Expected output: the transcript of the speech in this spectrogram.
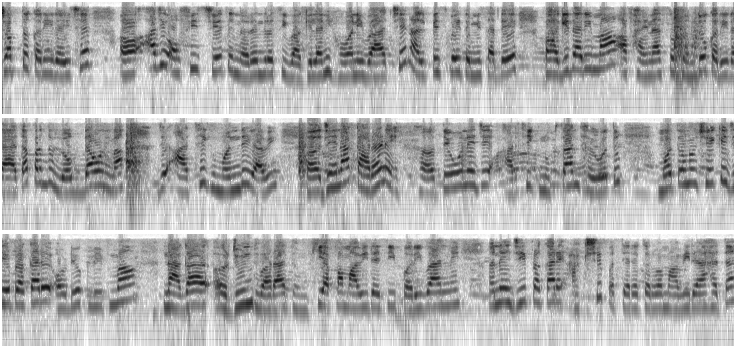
જપ્ત કરી રહી છે. આ જે ઓફિસ છે, તે નરેન્દ્રસિંહ વાઘેલાની હોવાની વાત છે અને અલ્પેશભાઈ તેમની સાથે ભાગીદારીમાં ફાઇનાન્સનો ધંધો કરી રહ્યા હતા, પરંતુ લોકડાઉનમાં જે આર્થિક મંદી આવી જેના કારણે તેઓને જે આર્થિક નુકસાન થયું હતું, મહત્વનું છે કે જે પ્રકારે ઓડિયો ક્લિપમાં નાગા અર્જુન દ્વારા ધમકી આપવામાં આવી રહી હતી પરિવારને અને જે પ્રકારે આક્ષેપ અત્યારે કરવામાં આવી રહ્યા હતા,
